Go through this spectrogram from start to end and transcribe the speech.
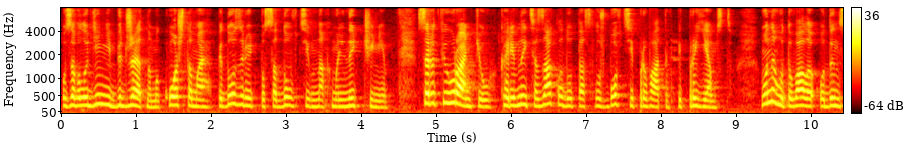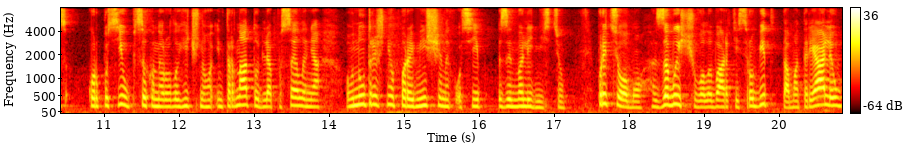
У заволодінні бюджетними коштами підозрюють посадовців на Хмельниччині. Серед фігурантів керівниця закладу та службовці приватних підприємств. Вони готували один з корпусів психоневрологічного інтернату для поселення внутрішньо переміщених осіб з інвалідністю. При цьому завищували вартість робіт та матеріалів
